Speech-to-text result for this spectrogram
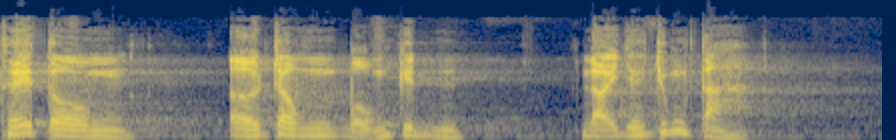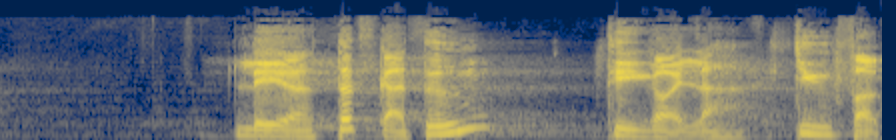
Thế tôn, ở trong bổn kinh, nói với chúng ta, lìa tất cả tướng thì gọi là chư phật.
